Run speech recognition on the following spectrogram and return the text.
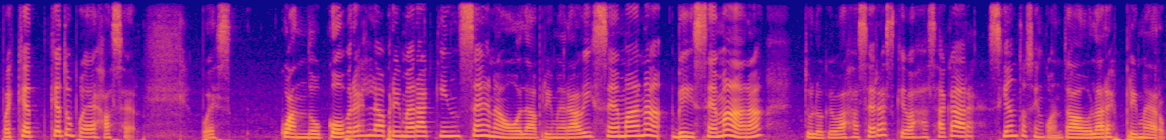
pues ¿qué, qué tú puedes hacer? Pues cuando cobres la primera quincena o la primera bisemana, bisemana, tú lo que vas a hacer es que vas a sacar 150 dólares primero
